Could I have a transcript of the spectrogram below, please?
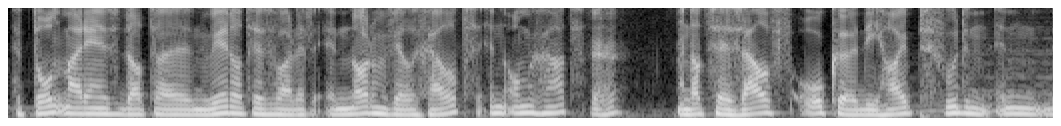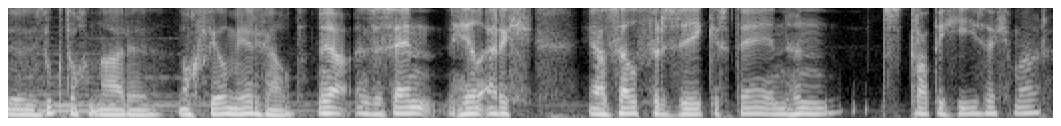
het toont maar eens dat het een wereld is waar er enorm veel geld in omgaat. Uh-huh. En dat zij zelf ook eh, die hypes voeden in de zoektocht naar eh, nog veel meer geld. Ja, en ze zijn heel erg ja, zelfverzekerd hè, in hun strategie, zeg maar.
